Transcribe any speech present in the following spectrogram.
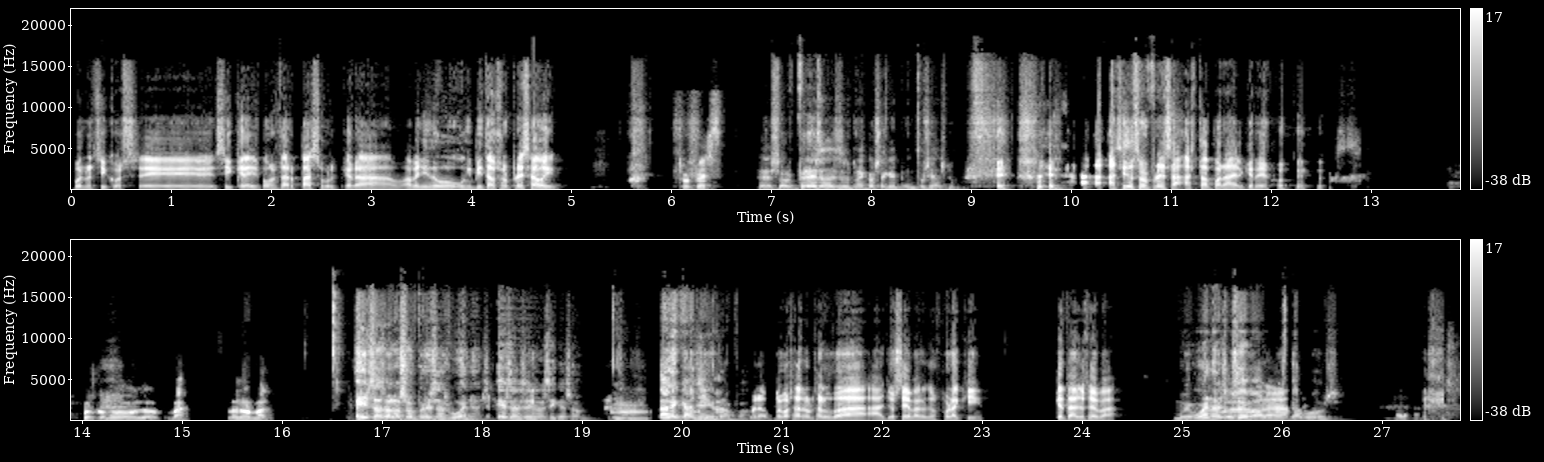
Bueno, chicos, eh, si queréis, vamos a dar paso porque ahora ha venido un invitado sorpresa hoy. Sorpresa. Eh, Sorpresa es una cosa que me entusiasma. Ha, ha sido sorpresa hasta para él, creo. Pues como lo normal. Esas son las sorpresas buenas. Esas, esas sí que son. Mm, Dale caña ahí, Rafa. Bueno, pues vamos a dar un saludo a, a Joseba, que tenemos por aquí. ¿Qué tal, Joseba? Muy buenas, Joseba. Hola. ¿Cómo estamos?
